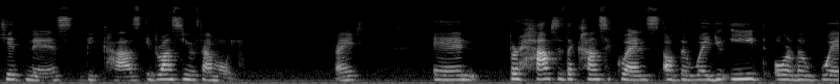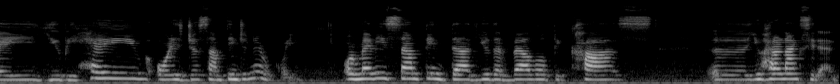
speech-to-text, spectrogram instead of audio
kidneys because it runs in your family, right? And perhaps it's the consequence of the way you eat or the way you behave, or it's just something generically. Or maybe it's something that you develop because uh, you had an accident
